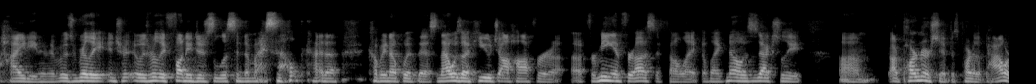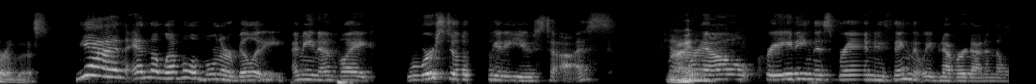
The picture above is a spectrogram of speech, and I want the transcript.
hiding and it was really inter- it was really funny to just listen to myself kind of coming up with this and that was a huge aha for uh, for me and for us it felt like of like no this is actually um, our partnership is part of the power of this yeah and and the level of vulnerability i mean of like we're still getting used to us Right. we're now creating this brand new thing that we've never done in the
